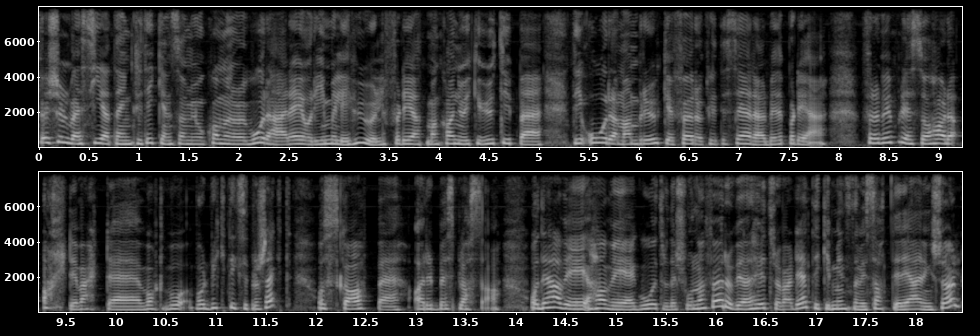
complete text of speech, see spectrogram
Først vil jeg si at Den kritikken som jo kommer over bordet her, er jo rimelig hul. fordi at Man kan jo ikke utdype de ordene man bruker for å kritisere Arbeiderpartiet. For Arbeiderpartiet så har det alltid vært eh, vårt, vårt viktigste prosjekt å skape arbeidsplasser. Og det har vi, har vi, gode tradisjoner for, og vi har høy troverdighet. Ikke minst når vi satt i regjering sjøl,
